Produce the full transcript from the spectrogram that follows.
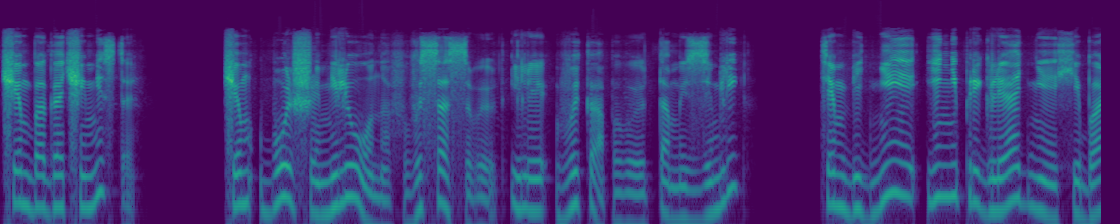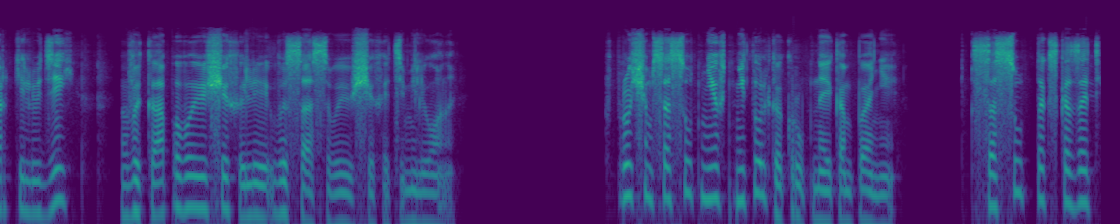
Чем богаче место, чем больше миллионов высасывают или выкапывают там из земли, тем беднее и непригляднее хибарки людей, выкапывающих или высасывающих эти миллионы. Впрочем, сосуд нефть не только крупные компании. Сосуд, так сказать,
